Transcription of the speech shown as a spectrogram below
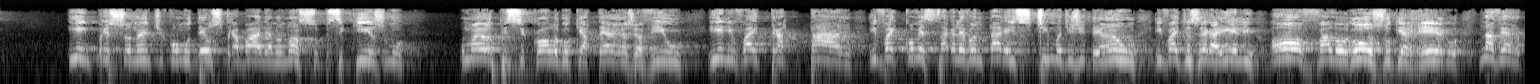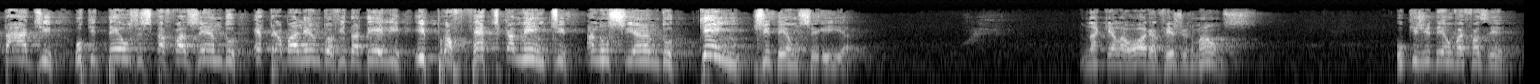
E é impressionante como Deus trabalha no nosso psiquismo o maior psicólogo que a terra já viu, e ele vai tratar e vai começar a levantar a estima de Gideão e vai dizer a ele: ó oh, valoroso guerreiro, na verdade, o que Deus está fazendo é trabalhando a vida dele e profeticamente anunciando quem Gideão seria. Naquela hora, veja irmãos, o que Gideão vai fazer?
